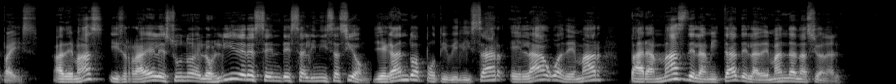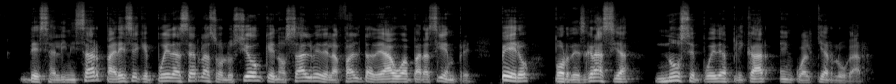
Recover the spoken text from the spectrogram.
país. Además, Israel es uno de los líderes en desalinización, llegando a potabilizar el agua de mar para más de la mitad de la demanda nacional. Desalinizar parece que pueda ser la solución que nos salve de la falta de agua para siempre, pero, por desgracia, no se puede aplicar en cualquier lugar.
